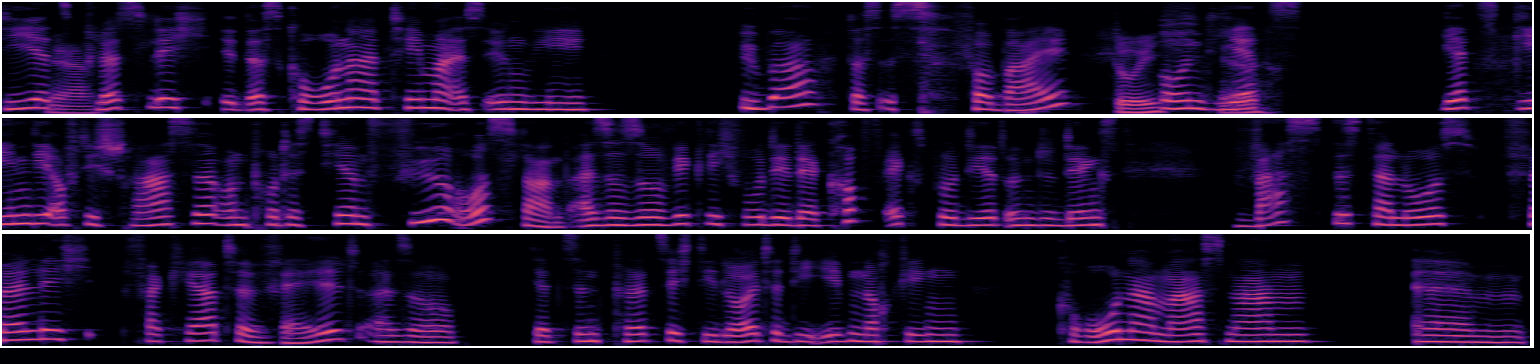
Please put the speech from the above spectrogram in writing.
die jetzt ja. plötzlich, das Corona-Thema ist irgendwie über, das ist vorbei. Durch. Und jetzt, ja. jetzt gehen die auf die Straße und protestieren für Russland. Also so wirklich, wo dir der Kopf explodiert und du denkst, was ist da los? Völlig verkehrte Welt. Also Jetzt sind plötzlich die Leute, die eben noch gegen Corona-Maßnahmen ähm,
